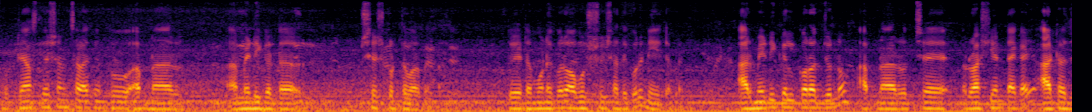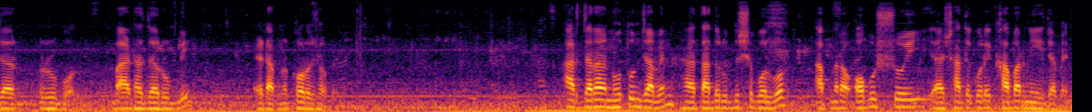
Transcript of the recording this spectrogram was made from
তো ট্রান্সলেশন ছাড়া কিন্তু আপনার মেডিকেলটা শেষ করতে পারবেন না। তো এটা মনে করে অবশ্যই সাথে করে নিয়ে যাবেন। আর মেডিকেল করার জন্য আপনার হচ্ছে রাশিয়ান টাকায় আট হাজার রুবল বা আট হাজার রুবলি এটা আপনার খরচ হবে। আর যারা নতুন যাবেন হ্যাঁ, তাদের উদ্দেশ্যে বলব আপনারা অবশ্যই সাথে করে খাবার নিয়ে যাবেন।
